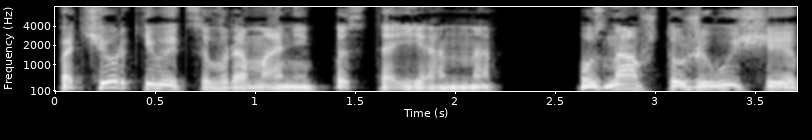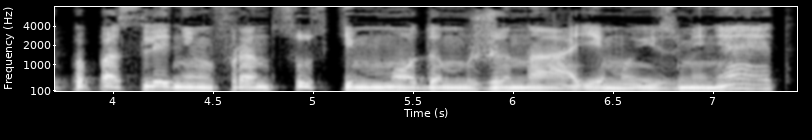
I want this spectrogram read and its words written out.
подчеркивается в романе постоянно. Узнав, что живущая по последним французским модам жена ему изменяет,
